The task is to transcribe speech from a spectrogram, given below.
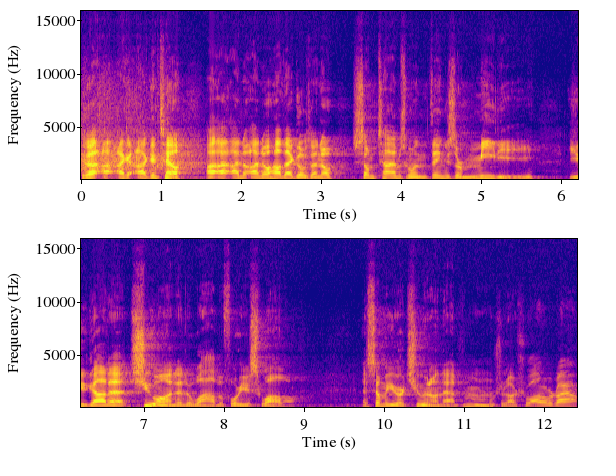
I, I, I, can tell. I, I, know, I know how that goes. I know sometimes when things are meaty, you got to chew on it a while before you swallow. And some of you are chewing on that. Hmm, should I swallow it out?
